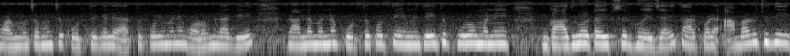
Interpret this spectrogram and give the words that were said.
ঘর মোচামুচি করতে গেলে এত পরিমাণে গরম লাগে। রান্নাবান্না করতে করতে এমনিতেই তো পুরো মানে গা ধোয়া টাইপসের হয়ে যায়। তারপরে আবারও যদি এই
